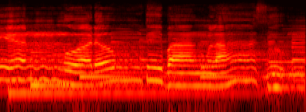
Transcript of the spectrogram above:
hiên mùa đông cây vàng lá rụng.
